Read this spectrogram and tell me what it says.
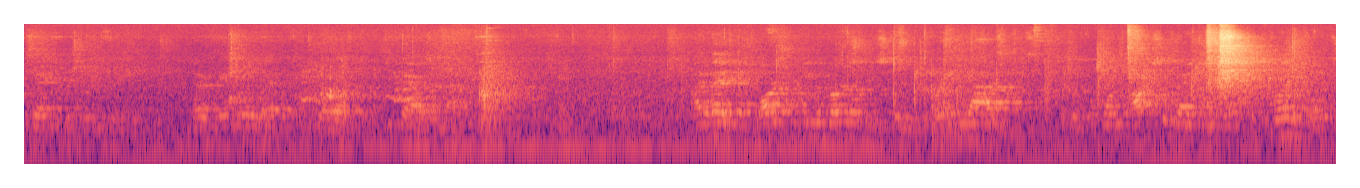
Executive Briefing, November eleventh and twelfth, two thousand nineteen. Item eight, Student Randy Isaacs to perform observations and clinicals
